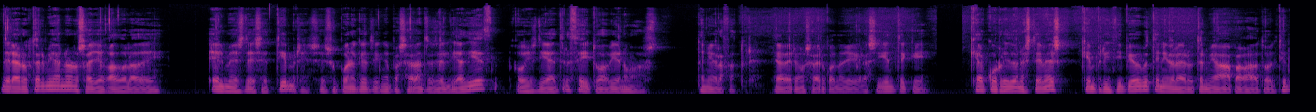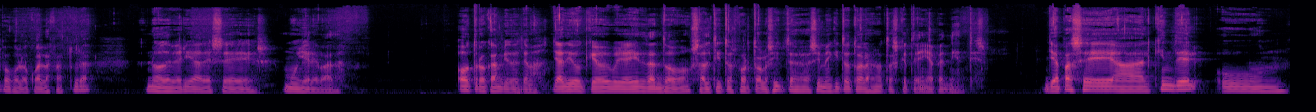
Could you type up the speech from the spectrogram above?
de, la aerotermia no nos ha llegado la de el mes de septiembre. Se supone que tiene que pasar antes del día 10, hoy es día 13 y todavía no hemos tenido la factura. Ya veremos a ver cuando llegue la siguiente que que ha ocurrido en este mes, que en principio he tenido la aerotermia apagada todo el tiempo, con lo cual la factura no debería de ser muy elevada. Otro cambio de tema. Ya digo que hoy voy a ir dando saltitos por todos los sitios, así me quito todas las notas que tenía pendientes. Ya pasé al Kindle un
